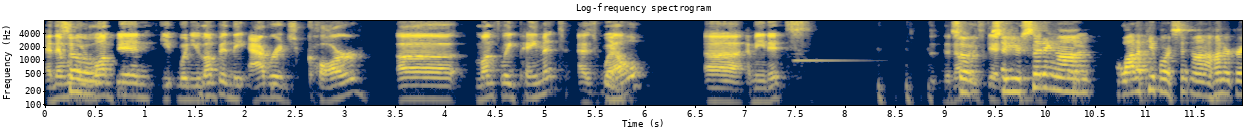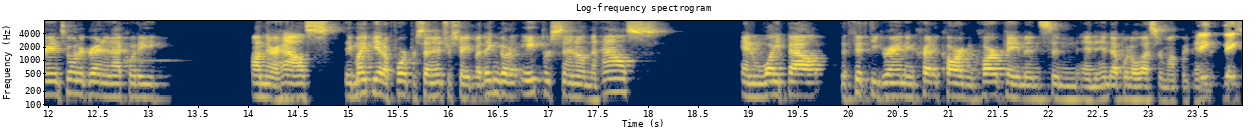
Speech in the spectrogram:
And then so, when you lump in when you lump in the average car uh, monthly payment as well, yeah. uh, I mean it's the, so. Get, so you're sitting on a lot of people are sitting on 100 grand, 200 grand in equity on their house. They might be at a four percent interest rate, but they can go to eight percent on the house and wipe out the 50 grand in credit card and car payments and, and end up with a lesser monthly payment. They, they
